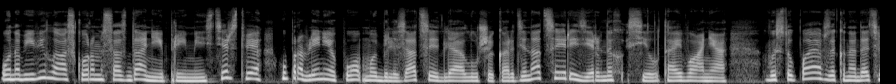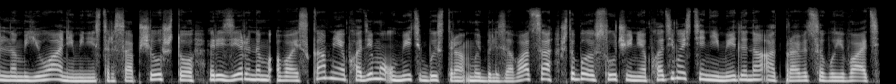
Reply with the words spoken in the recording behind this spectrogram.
Он объявил о скором создании при Министерстве управления по мобилизации для лучшей координации резервных сил Тайваня. Выступая в законодательном юане, министр сообщил, что резервным войскам необходимо уметь быстро мобилизоваться, чтобы в случае необходимости немедленно отправиться воевать.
